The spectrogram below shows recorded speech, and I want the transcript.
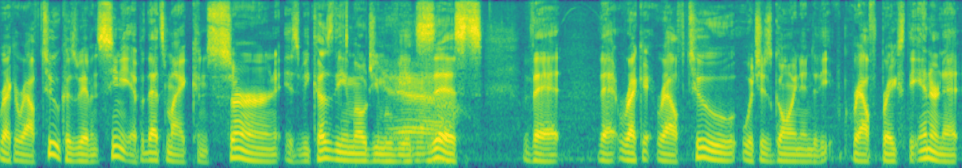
Wreck-It Ralph 2 because we haven't seen it yet, but that's my concern is because the Emoji Movie Yeah. exists that that Wreck-It Ralph 2, which is going into the Ralph breaks the internet,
